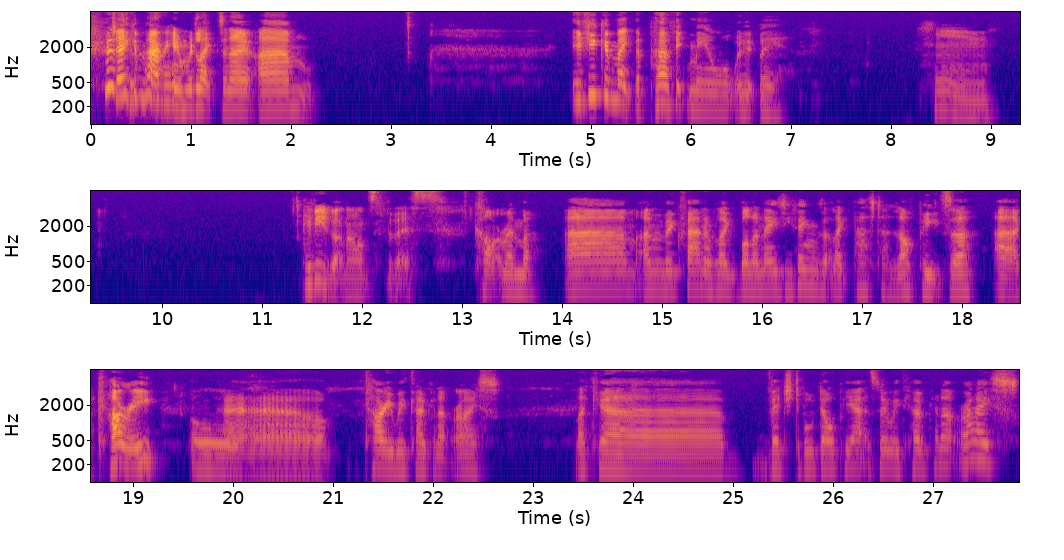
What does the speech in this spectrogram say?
Jacob Marion would like to know, um, if you could make the perfect meal, what would it be? Hmm. Have you got an answer for this? Can't remember. Um, I'm a big fan of like bolognese things. I like pasta. Love pizza. Uh, curry. Oh. Curry with coconut rice. Like uh, vegetable dopiaza with coconut rice.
